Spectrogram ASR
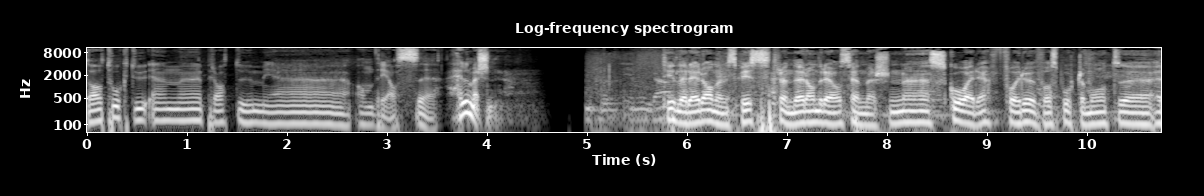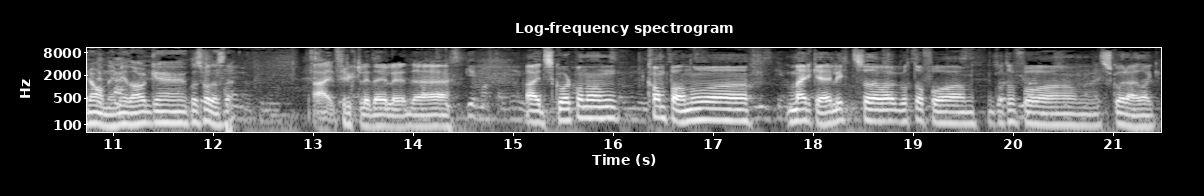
Da tok du en prat du med Andreas Helmersen. Tidligere Ranheim-spiss, trønder Andreas Helmersen, skårer for Raufoss borte mot Ranheim i dag. Hvordan føles det? Nei, Fryktelig deilig. Det... Jeg har ikke skåret på noen kamper nå, merker jeg litt, så det var godt å få, godt å få um, skåra i dag.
